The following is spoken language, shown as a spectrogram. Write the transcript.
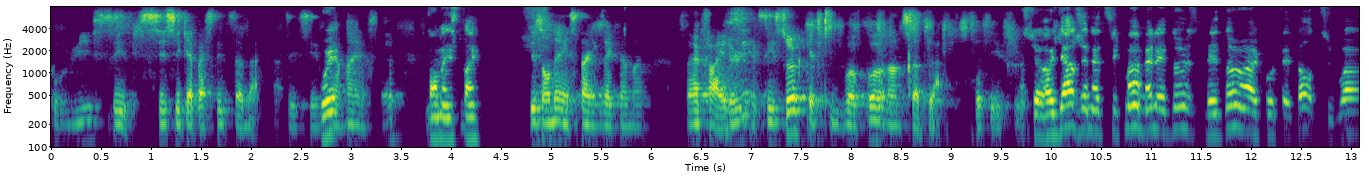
pour lui, c'est ses capacités de se battre. C'est vraiment ça. Son instinct. C'est son instinct, exactement. C'est un fighter. C'est sûr qu'il ne va pas rendre ça plat. Ça, c'est sûr. Si tu regardes génétiquement, mets les deux, les deux à côté de l'autre, tu vois,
